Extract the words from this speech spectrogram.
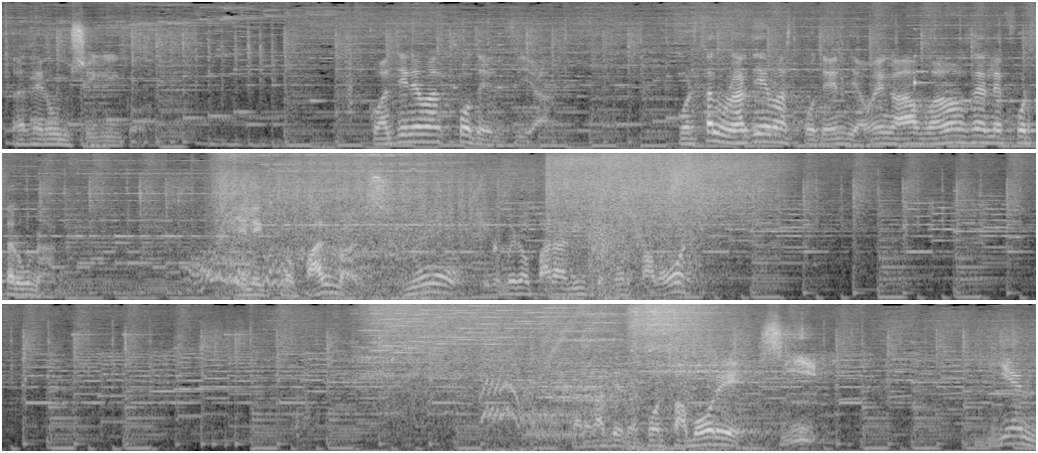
Voy a hacer un psíquico. ¿Cuál tiene más potencia? Fuerza lunar tiene más potencia. Venga, vamos a hacerle fuerza lunar. Electropalmas. No, que no me lo paralice, por favor. Por favor. eh. Sí. Bien.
